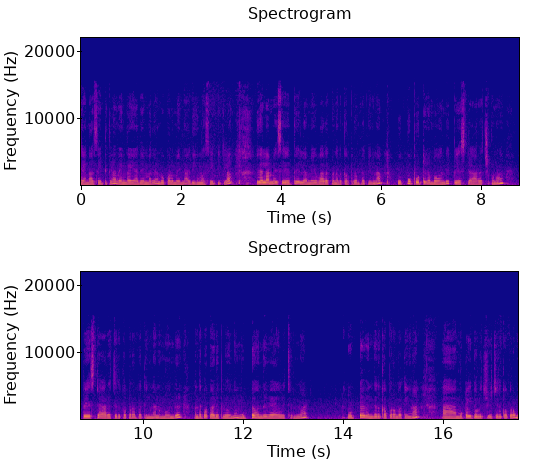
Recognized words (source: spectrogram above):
தேங்காய் சேர்த்துக்கலாம். வெங்காயம் அதே மாதிரி தான் நம்மளுக்கு குழம்பு வேணும் அதிகமாக சேர்த்துக்கலாம். இதெல்லாமே சேர்த்து எல்லாமே வதக்கினதுக்கப்புறம் பார்த்திங்கன்னா உப்பு போட்டு நம்ம வந்து பேஸ்ட்டை அரைச்சிக்கணும். பேஸ்ட்டை அரைச்சதுக்கப்புறம் பார்த்திங்கன்னா நம்ம வந்து அந்த பக்கம் அடுப்பில் வந்து முட்டை வந்து வேக வச்சுருந்தோம். முட்டை வெந்ததுக்கப்புறம் பார்த்திங்கன்னா முட்டையை தொளிச்சு வச்சதுக்கப்புறம்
